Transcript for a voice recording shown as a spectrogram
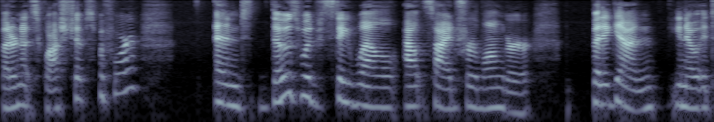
butternut squash chips before and those would stay well outside for longer. But again you know it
